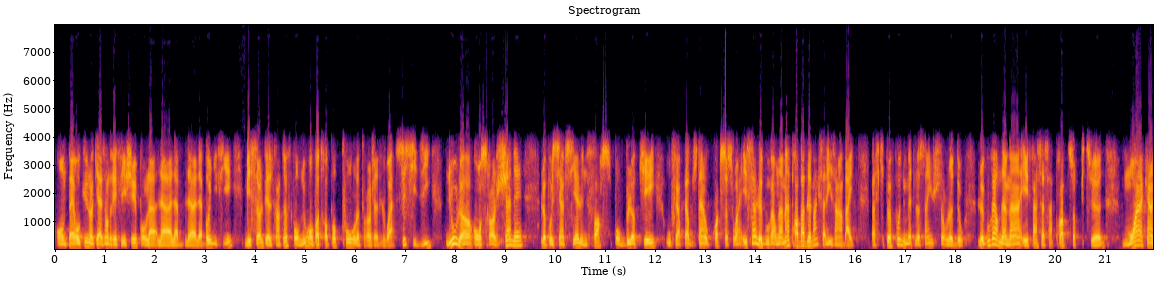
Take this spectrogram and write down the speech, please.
On ne perd aucune occasion de réfléchir pour la, la, la, la, la bonifier, mais ça, le PL 39, pour nous, on votera pas pour le projet de loi. Ceci dit, nous, là, on sera jamais l'opposition officielle une force pour bloquer ou faire perdre du temps ou quoi que ce soit. Et ça, le gouvernement, probablement que ça les embête parce qu'ils peuvent pas nous mettre le singe sur le dos. Le gouvernement est face à sa propre turpitude. Moi, quand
